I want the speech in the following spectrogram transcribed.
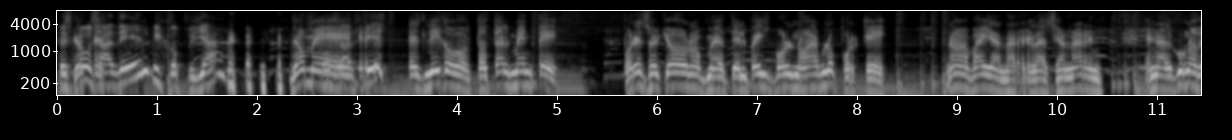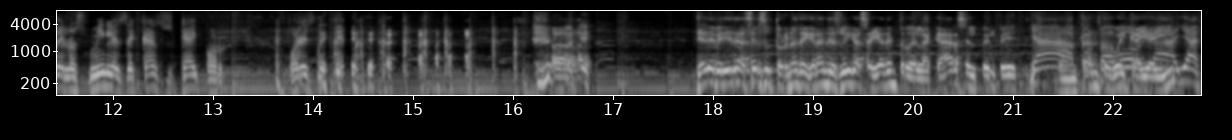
es yo cosa de él, mijo, pues ya. yo me desligo totalmente. Por eso yo me- del béisbol no hablo porque no vayan a relacionar en, en alguno de los miles de casos que hay por, por este tema. Ah, Ya debería de hacer su torneo de grandes ligas allá dentro de la cárcel, Pepe. Ya, con tanto güey que hay ya, ahí. ya,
